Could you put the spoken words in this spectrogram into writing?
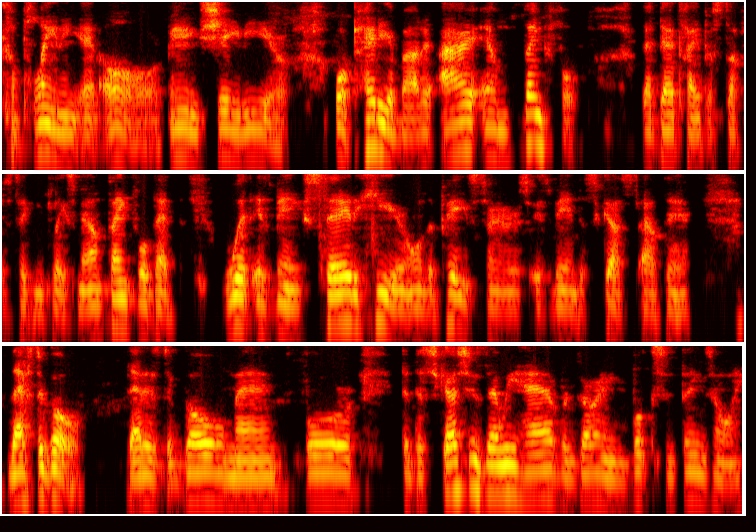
complaining at all being shady or, or petty about it. I am thankful that that type of stuff is taking place, man. I'm thankful that what is being said here on the page turners is being discussed out there. That's the goal. That is the goal, man, for the discussions that we have regarding books and things on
